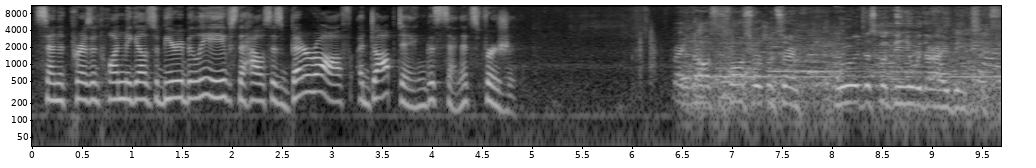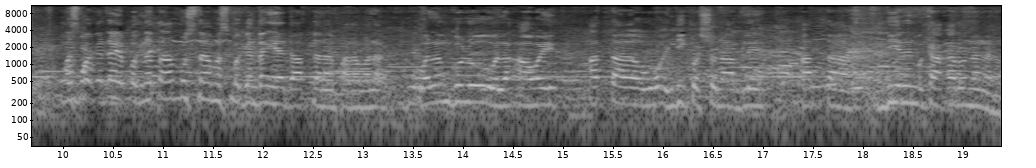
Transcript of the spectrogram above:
Senate President Juan Miguel Zubiri believes the House is better off adopting the Senate's version. Right now, as far as we're concerned, we will just continue with our RBH. Mas maganda yun. Pag natapos na, mas magandang i-adapt na lang para wala, walang gulo, walang away, at uh, hindi questionable, at uh, hindi rin magkakaroon ng, ano,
